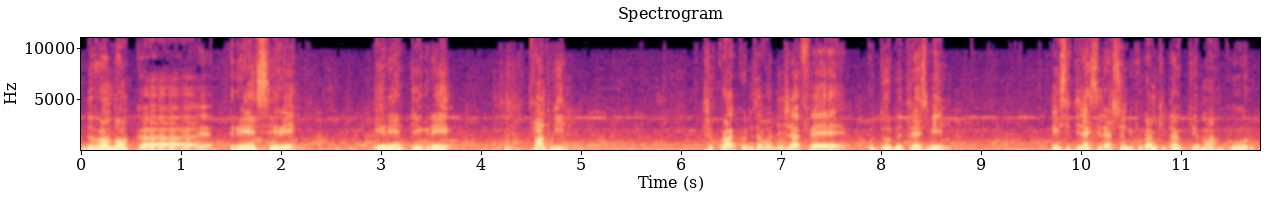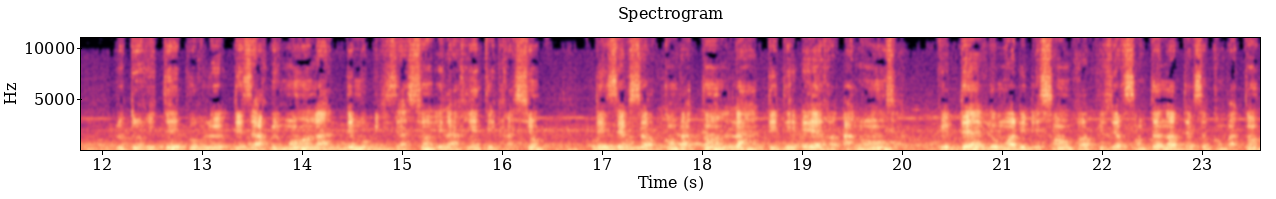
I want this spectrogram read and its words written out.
nous devons donc euh, réinsérer et réintégrer 30 000. Je crois que nous avons déjà fait autour de 13 000 et c'est une accélération du programme qui est actuellement en cours. L'autorité pour le désarmement, la démobilisation et la réintégration des ex-combattants, la DDR, annonce que dès le mois de décembre, plusieurs centaines d'ex-combattants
